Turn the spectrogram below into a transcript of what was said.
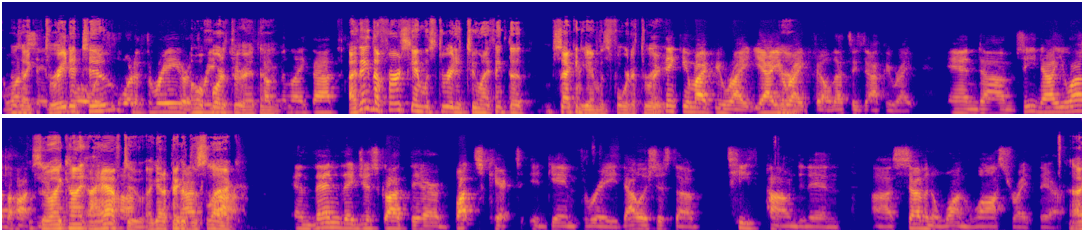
I like say three to two? four to three, or Oh, three four to to three, two, I think. something like that. I think the first game was three to two. And I think the second game was four to three. I think you might be right. Yeah, you're Yeah. right, Phil. That's exactly right. And um, see, now you are the hockey. So I kind I have to. I got to pick up the slack. car. And then they just got their butts kicked in game three. That was just a teeth pounded in, uh, seven to one loss right there. I,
